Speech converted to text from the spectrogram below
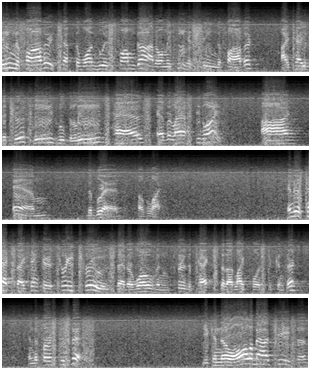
seen the Father except the one who is from God. Only he has seen the Father. I tell you the truth, he who believes has everlasting life. I the bread of life. In this text, I think there are three truths that are woven through the text that I'd like for us to consider. And the first is this. You can know all about Jesus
